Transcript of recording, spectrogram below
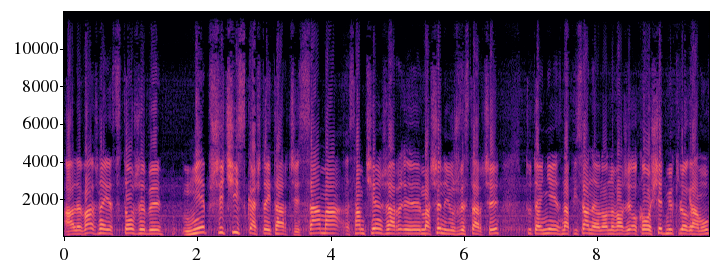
ale ważne jest to, żeby nie przyciskać tej tarczy. Sama, sam ciężar yy, maszyny już wystarczy. Tutaj nie jest napisane, ale on waży około 7 kg.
